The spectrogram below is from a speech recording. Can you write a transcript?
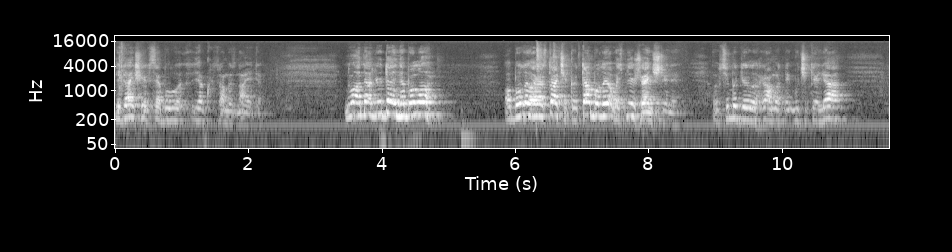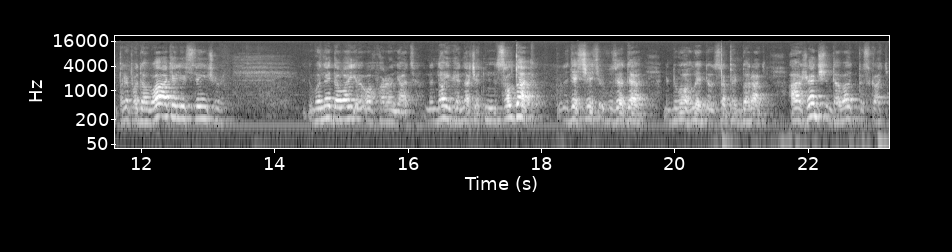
і далі все було, як саме знаєте. Ну, а на людей не було, а були розтачики, там були одні жінки. Всі були грамотні учителя, преподавателі, всі інші. Вони давай охороняти. Навіть, значить, солдат десь вже де могли підбирати, а жінок давай пускати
